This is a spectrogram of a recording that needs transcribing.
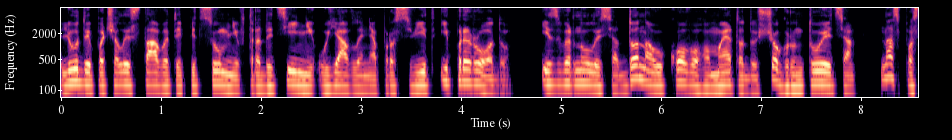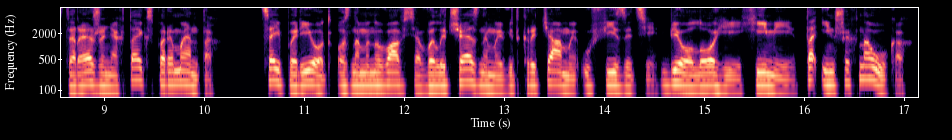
Люди почали ставити під сумнів традиційні уявлення про світ і природу і звернулися до наукового методу, що ґрунтується на спостереженнях та експериментах. Цей період ознаменувався величезними відкриттями у фізиці, біології, хімії та інших науках.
